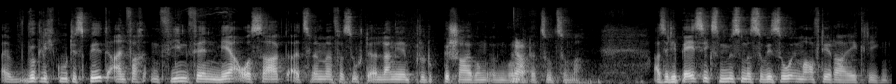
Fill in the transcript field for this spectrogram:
ein wirklich gutes Bild einfach in vielen Fällen mehr aussagt, als wenn man versucht, eine lange Produktbeschreibung irgendwo ja. dazu zu machen. Also die Basics müssen wir sowieso immer auf die Reihe kriegen.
